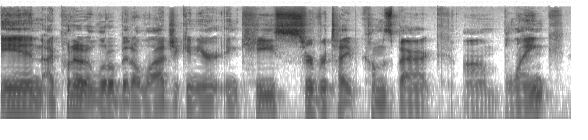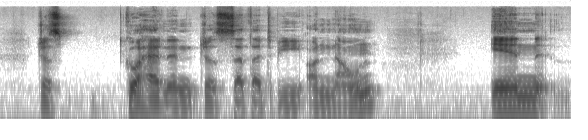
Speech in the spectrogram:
And I put a little bit of logic in here in case server type comes back um, blank, just go ahead and just set that to be unknown. In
